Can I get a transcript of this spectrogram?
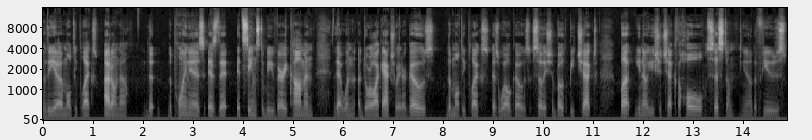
the uh, multiplex. I don't know. The, the point is is that it seems to be very common that when a door lock actuator goes the multiplex as well goes. So they should both be checked, but you know you should check the whole system. You know the fuse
